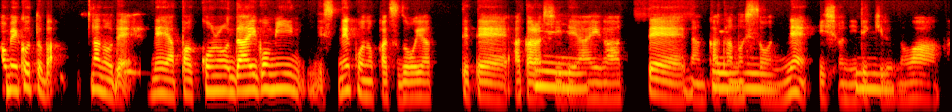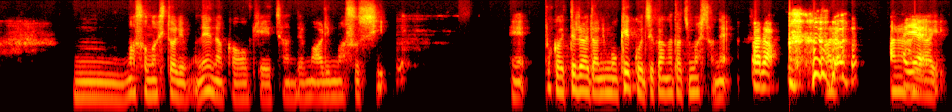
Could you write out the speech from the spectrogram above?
褒め言葉。なのでねやっぱこの醍醐味ですねこの活動をやっってて新しい出会いがあって、うん、なんか楽しそうにね、一緒にできるのは、うん、まあ、その一人もね中尾圭ちゃんでもありますし、ね、とか言ってる間にもう結構時間が経ちましたね。あら。あら。あら早い。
